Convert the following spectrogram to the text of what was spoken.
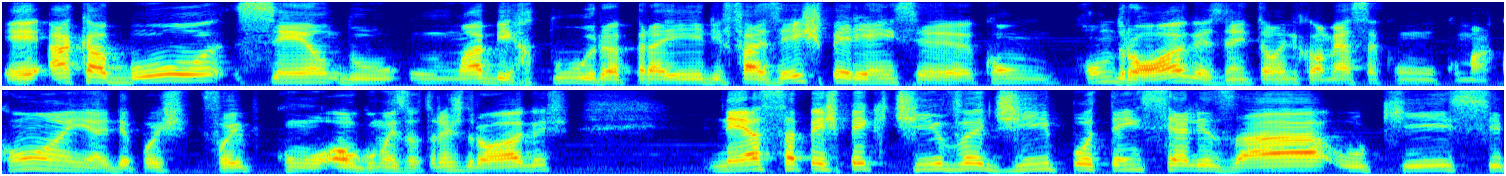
é, acabou sendo uma abertura para ele fazer experiência com, com drogas, né? então ele começa com, com maconha, depois foi com algumas outras drogas, nessa perspectiva de potencializar o que se,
